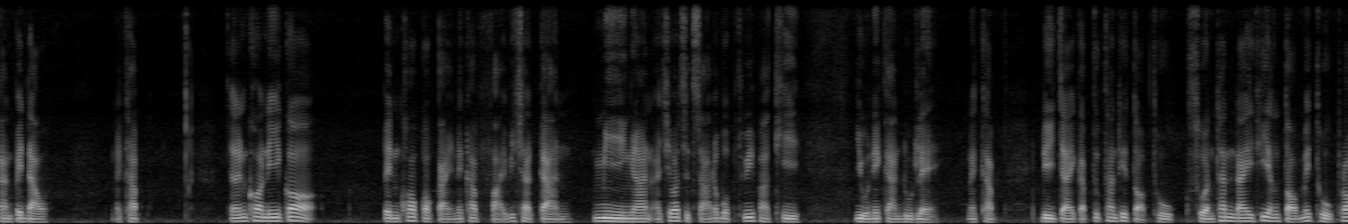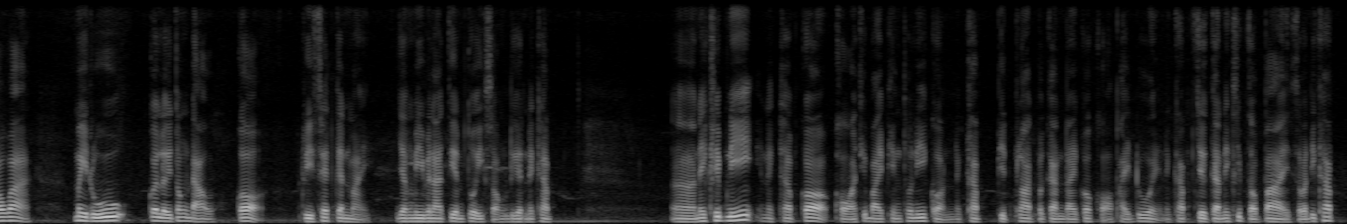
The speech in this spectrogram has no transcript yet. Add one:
การไปเดานะครับฉะนั้นข้อนี้ก็เป็นข้อกอไก่นะครับฝ่ายวิชาการมีงานอาชีวศึกษาระบบทวิภาคีอยู่ในการดูแลนะครับดีใจกับทุกท่านที่ตอบถูก ส่วนท่านใดที่ยังตอบไม่ถูก เพราะว่า ไม่รู้ก็เลยต้องเดา ก็รีเซ็ตกันใหม่ ยังมีเวลาเตรียมตัวอีก 2 เดือนนะครับอ่าในคลิปนี้นะครับก็ขออธิบายเพียงเท่านี้ก่อนนะครับ ผิดพลาดประการใดก็ขออภัยด้วยนะครับ เจอกันในคลิปต่อไป สวัสดีครับ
